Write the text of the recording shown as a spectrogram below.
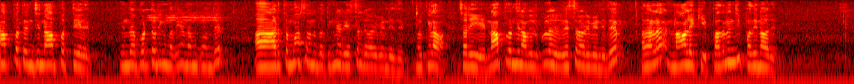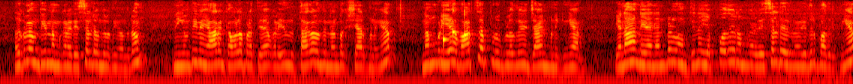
நாற்பத்தஞ்சு நாற்பத்தேழு இந்த பொறுத்த வரைக்கும் பார்த்தீங்கன்னா நமக்கு வந்து அடுத்த மாதம் வந்து பார்த்தீங்கன்னா ரிசல்ட் வர வேண்டியது. ஓகேங்களா சாரி நாற்பத்தஞ்சு நாற்பதுக்குள்ளே ரிசல்ட் வர வேண்டியது. அதனால் நாளைக்கு பதினஞ்சு பதினாறு அதுக்குள்ளே பார்த்தீங்கன்னா நமக்கான ரிசல்ட் வந்து பார்த்தீங்கன்னா வந்துடும். நீங்கள் பார்த்தீங்கன்னா யாரும் கவலைப்பட தேவை கிடையாது. இந்த தகவல் வந்து நண்பருக்கு ஷேர் பண்ணுங்கள் நம்முடைய வாட்ஸ்அப் குரூப்பில் வந்து ஜாயின் பண்ணிக்கோங்க. ஏன்னா நிறைய நண்பர்கள் பார்த்தீங்கன்னா எப்போதும் நமக்கு ரிசல்ட் எதிர்பார்த்துருப்பீங்க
